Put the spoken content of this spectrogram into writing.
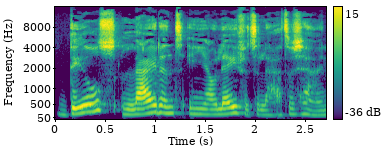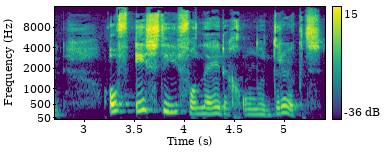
deels leidend in jouw leven te laten zijn? Of is die volledig onderdrukt?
